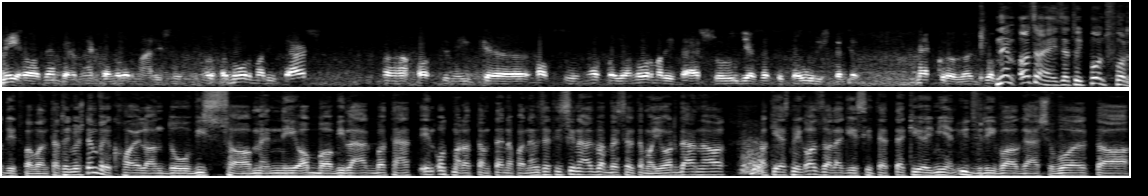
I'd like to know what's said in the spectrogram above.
Néha az embernek a normális, a normalitás azt tűnik abszurdnak, vagy a normalitásról úgy érzed, hogy te úristen, Nem, az a helyzet, hogy pont fordítva van. Tehát, hogy most nem vagyok hajlandó visszamenni abba a világba. Tehát én ott maradtam tegnap a Nemzeti Színházban, beszéltem a Jordánnal, aki ezt még azzal egészítette ki, hogy milyen üdvrivalgás volt a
